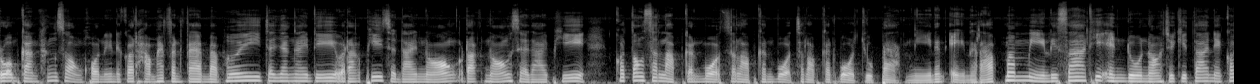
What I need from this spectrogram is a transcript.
ร่วมกันทั้ง2คนนี้เนี่ยก็ทำให้แฟนๆแบบเฮ้ยจะยังไงดีรักพี่เสียดายน้อง รักน้องเสียดายพี่ ก็ต้องสลับกันโหวตสลับกันโหวตสลับกันโหวตอยู่แบบนี้นั่นเองนะครับมัมมี่ลิซ่าที่เอ็นดูน้องชิกิต้าเนี่ยก็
